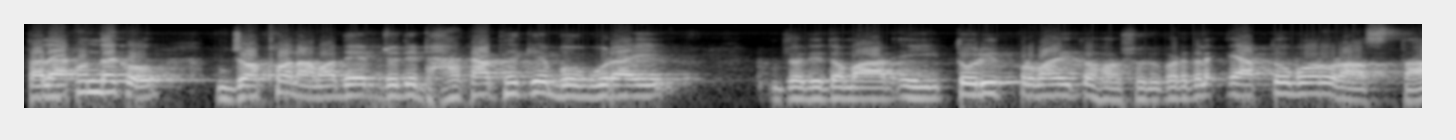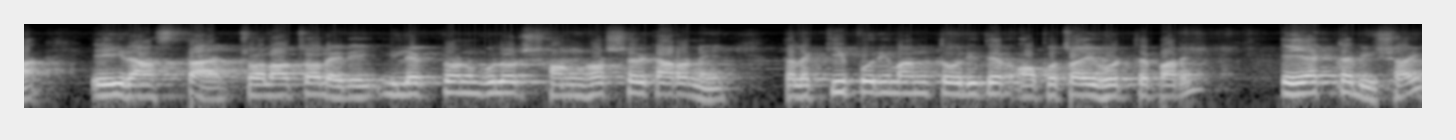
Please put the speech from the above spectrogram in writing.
তাহলে এখন দেখো, যখন আমাদের যদি ঢাকা থেকে বগুড়ায় যদি তোমার এই তড়িৎ প্রবাহিত হওয়া শুরু করে, তাহলে এত বড় রাস্তা, এই রাস্তায় চলাচলের এই ইলেকট্রনগুলোর সংঘর্ষের কারণে তাহলে কি পরিমাণ তড়িতের অপচয় ঘটতে পারে? এই একটা বিষয়।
